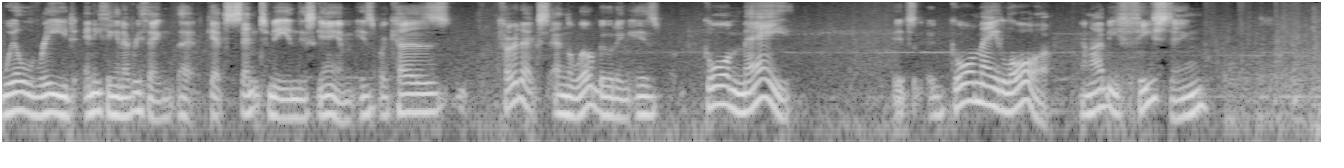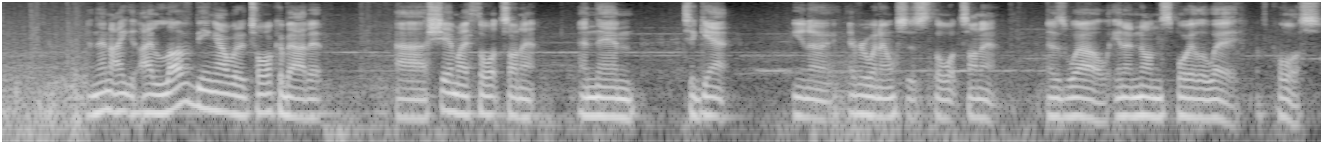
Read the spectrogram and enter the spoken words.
will read anything and everything that gets sent to me in this game is because codex and the world building is gourmet. it's gourmet lore, and I be feasting. And then I, I love being able to talk about it, uh, share my thoughts on it, and then to get, you know, everyone else's thoughts on it as well in a non spoiler way, of course.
